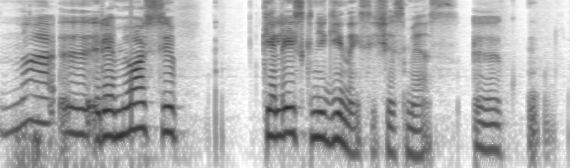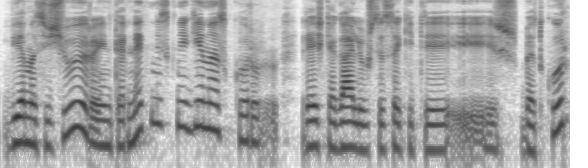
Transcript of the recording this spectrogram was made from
Na, e, remiuosi keliais knygynais iš esmės. E, vienas iš jų yra internetinis knygynas, kur, reiškia, gali užsisakyti iš bet kur,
